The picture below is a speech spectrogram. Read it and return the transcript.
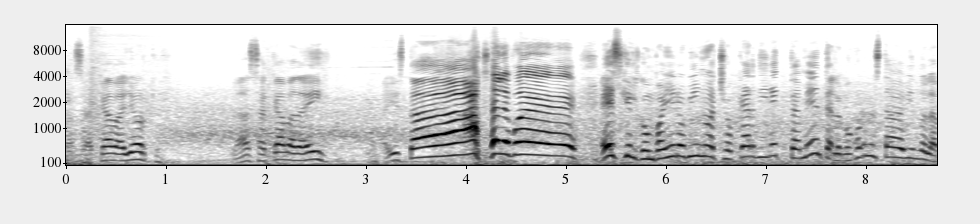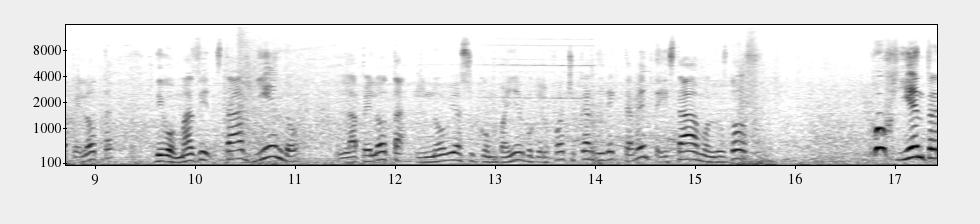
La sacaba York. La sacaba de ahí. Ahí está. ¡Se le fue! Es que el compañero vino a chocar directamente. A lo mejor no estaba viendo la pelota. Digo, más bien, estaba viendo la pelota y no vio a su compañero porque lo fue a chocar directamente. Y estábamos los dos y entra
